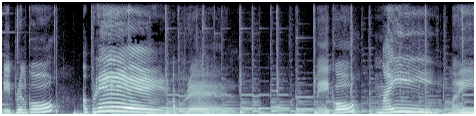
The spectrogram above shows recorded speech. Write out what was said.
अप्रैल को? अप्रैल अप्रैल मई को? मई मई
